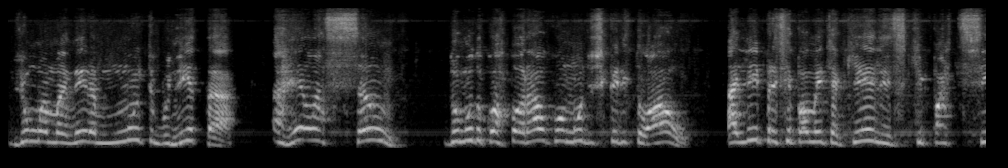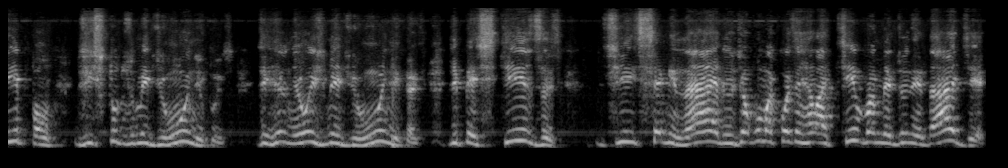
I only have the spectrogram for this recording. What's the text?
de uma maneira muito bonita a relação do mundo corporal com o mundo espiritual. Ali, principalmente aqueles que participam de estudos mediúnicos, de reuniões mediúnicas, de pesquisas, de seminários, de alguma coisa relativa à mediunidade,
